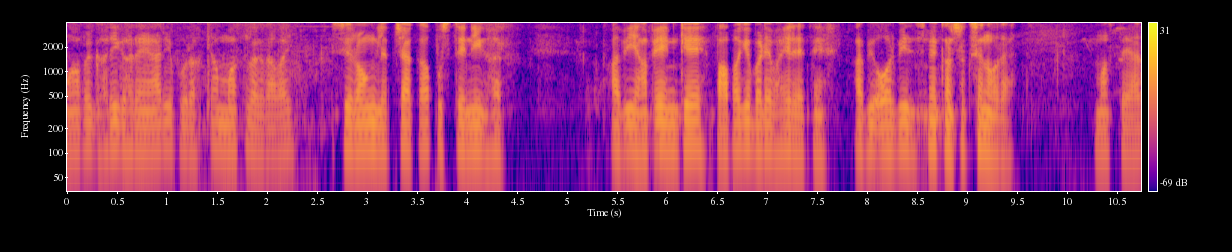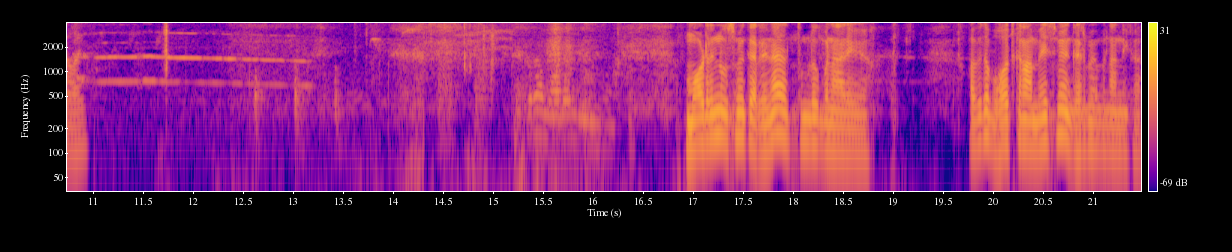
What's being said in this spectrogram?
वहाँ पे घर ही घर है यार ये पूरा। क्या मस्त लग रहा है भाई। सिरोंग लेपचा का पुश्तैनी घर। अभी यहाँ पे इनके पापा के बड़े भाई रहते हैं। अभी और भी इसमें कंस्ट्रक्शन हो रहा है। मस्त है यार भाई। मॉडर्न उसमें कर रहे ना, तुम लोग बना रहे हो। अभी तो बहुत काम है इसमें, घर में बनाने का।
